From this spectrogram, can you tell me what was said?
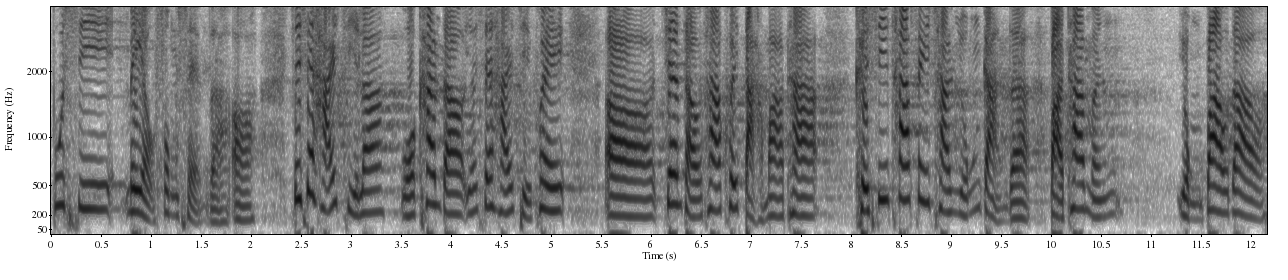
不是没有风险的啊。这些孩子呢，我看到有些孩子会，啊，见到他会打骂他，可是他非常勇敢的把他们拥抱到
